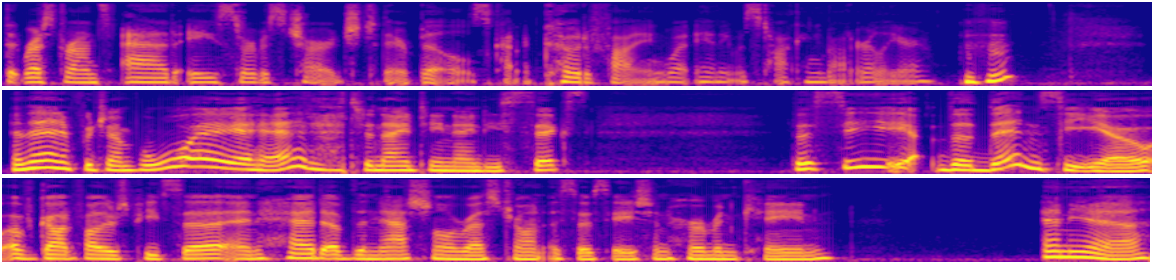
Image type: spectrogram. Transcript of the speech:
that restaurants add a service charge to their bills, kind of codifying what Annie was talking about earlier. Mm-hmm. And then if we jump way ahead to 1996, the, CEO, the then CEO of Godfather's Pizza and head of the National Restaurant Association, Herman Cain, and yeah,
